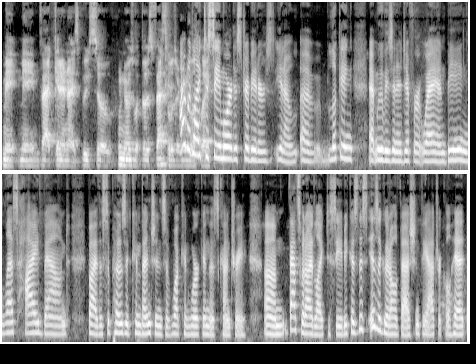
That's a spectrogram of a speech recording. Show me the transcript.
may may in fact get a nice boost. So who knows what those festivals are. I would like, like, to see more distributors, you know, uh, looking at movies in a different way and being less hidebound by the supposed conventions of what can work in this country. Um, that's what I'd like to see because this is a good old fashioned theatrical hit,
